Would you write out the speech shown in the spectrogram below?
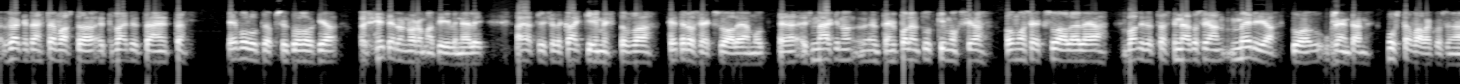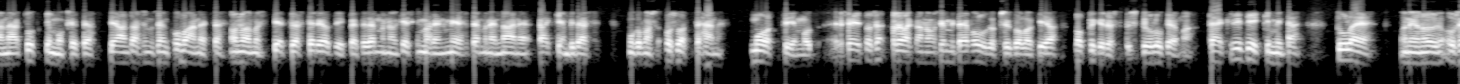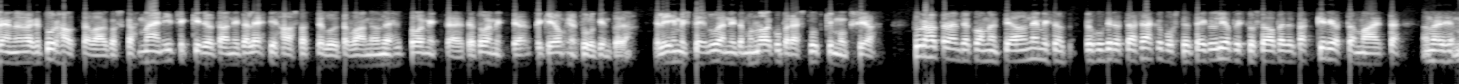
hyökätään sitä vastaan, että väitetään, että evoluutiopsykologia olisi heteronormatiivinen, eli ajattelisin, että kaikki ihmiset ovat vain heteroseksuaaleja, mutta esimerkiksi mäkin olen tehnyt paljon tutkimuksia homoseksuaaleille ja valitettavasti nämä tosiaan media tuo usein tämän mustavalkoisena nämä tutkimukset ja se antaa sellaisen kuvan, että on olemassa tiettyjä stereotyyppejä, että tämmöinen on keskimääräinen mies ja tämmöinen nainen, kaikkien pitäisi mukavasti osua tähän muottiin, mutta se ei todellakaan ole se, mitä evoluutiopsykologia oppikirjasta pystyy lukemaan. Tämä kritiikki, mitä tulee on usein aika turhauttavaa, koska mä en itse kirjoita niitä lehtihaastatteluita, vaan ne on ne toimittajat ja toimittajat tekee omia tulkintoja. Eli ihmiset ei lue niitä mun alkuperäistutkimuksia, turhauttavimpia kommentteja on ne, missä joku kirjoittaa sähköpostia, että eikö yliopistossa opeteta kirjoittamaan, että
